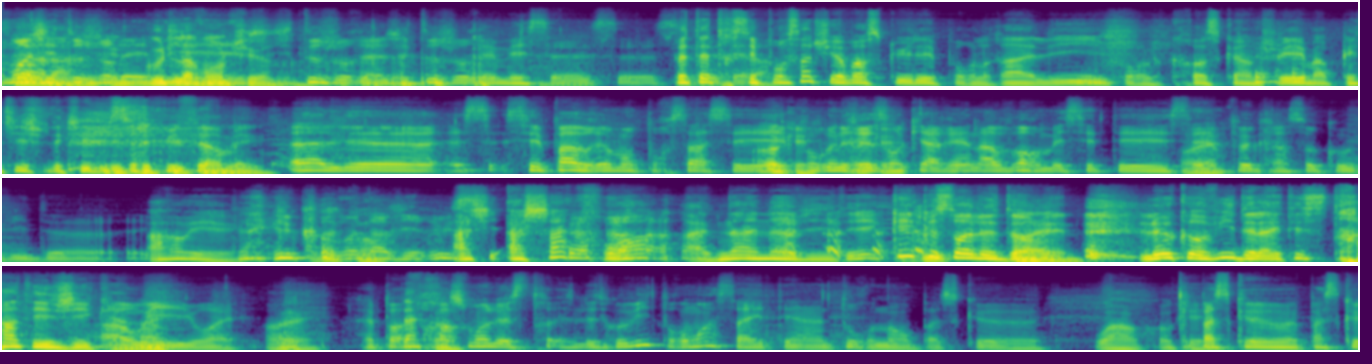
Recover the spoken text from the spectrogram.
Moi, j'ai toujours aimé. Le goût de l'aventure. J'ai toujours, toujours aimé ce. ce, Peut-être c'est pour ça que tu as basculé pour le rallye, pour le cross-country. mais après, je fais des circuits fermés. Euh, c'est pas vraiment pour ça. C'est pour une raison qui a rien à voir, mais c'était c'est un peu grâce au Covid. Euh, ah oui. le coronavirus. À, chaque fois, on a un invité, quel que soit le domaine. Le Covid, elle a été stratégique. Ah oui, ouais. ouais. Franchement, le, le, Covid, pour moi, ça a été un tournant parce que, wow, ok. parce que, parce que,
